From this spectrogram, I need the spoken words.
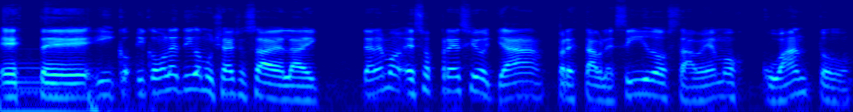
Este, y, como les digo, muchachos, ¿sabes? Like, tenemos esos precios ya preestablecidos, sabemos cuánto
